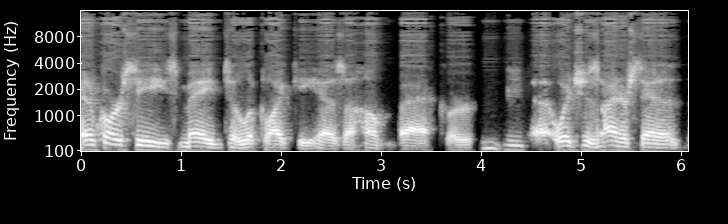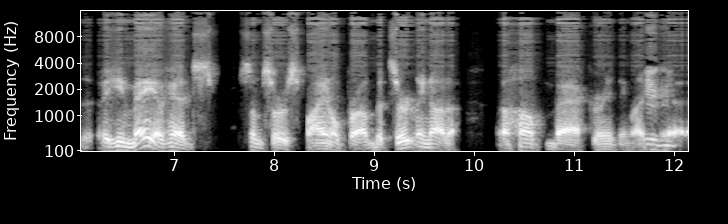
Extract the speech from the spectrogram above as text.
and of course he's made to look like he has a humpback or mm-hmm. uh, which is i understand it, he may have had some sort of spinal problem but certainly not a, a humpback or anything like mm-hmm. that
